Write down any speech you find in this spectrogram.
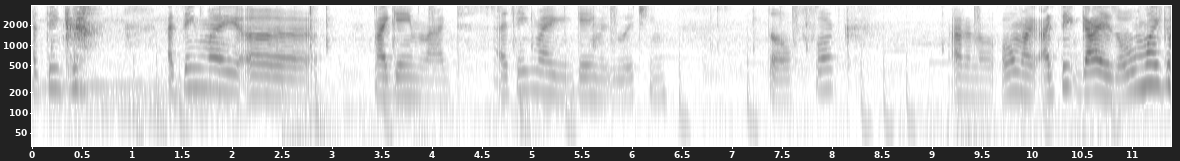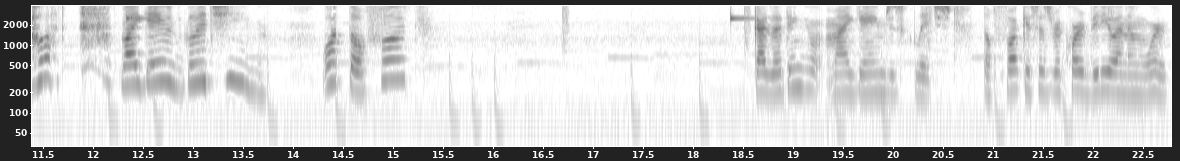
I think I think my uh my game lagged. I think my game is glitching. The fuck? I don't know. Oh my I think guys, oh my god. my game is glitching. What the fuck? Guys, I think my game just glitched. The fuck it says record video and then work.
